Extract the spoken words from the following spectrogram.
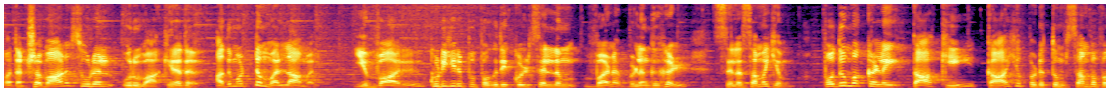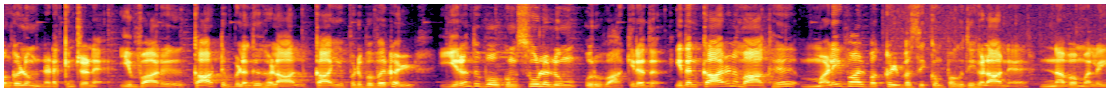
பதற்றமான சூழல் உருவாகிறது. அது மட்டுமல்லாமல் இவ்வாறு குடியிருப்பு பகுதிக்குள் செல்லும் வன விலங்குகள் சில சமயம் பொதுமக்களை தாக்கி காயப்படுத்தும் சம்பவங்களும் நடக்கின்றன. இவ்வாறு காட்டு விலங்குகளால் காயப்படுபவர்கள் இறந்து போகும் சூழலும் உருவாகிறது. இதன் காரணமாக மலைவாழ் மக்கள் வசிக்கும் பகுதிகளான நவமலை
